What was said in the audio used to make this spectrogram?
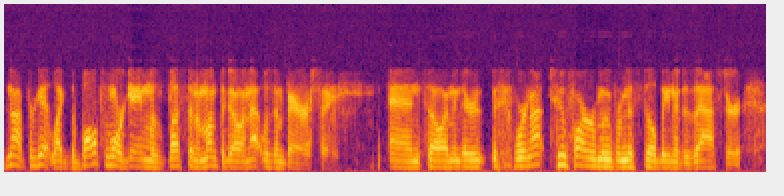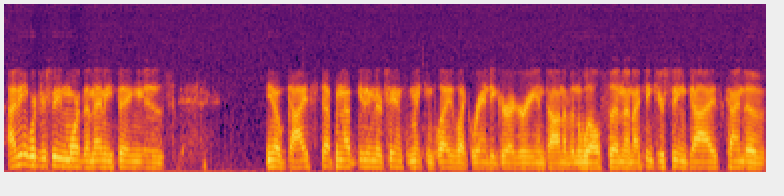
not forget, like the Baltimore game was less than a month ago, and that was embarrassing. And so, I mean, there, we're not too far removed from this still being a disaster. I think what you're seeing more than anything is, you know, guys stepping up, getting their chance of making plays like Randy Gregory and Donovan Wilson. And I think you're seeing guys kind of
